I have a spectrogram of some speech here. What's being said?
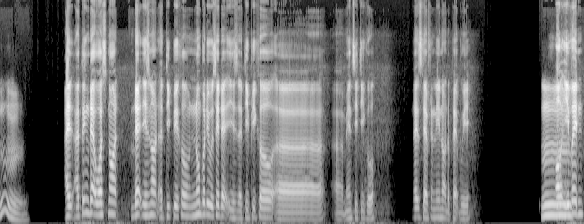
Mm. I, I think that was not that is not a typical. Nobody would say that is a typical uh, uh Man City goal. That's definitely not the Pep way. Mm. Or even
